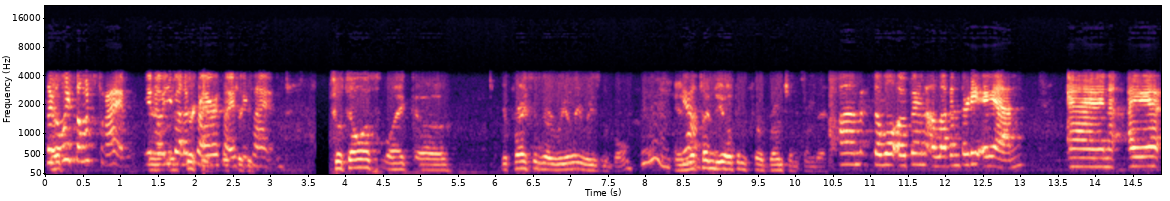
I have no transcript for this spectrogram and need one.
There's That's- only so much time. You know, you gotta tricky. Prioritize your time. So tell us, like, uh, your prices are really reasonable. Mm, And yeah. what time do you open for brunch on Sunday? Um, so we'll open 11:30 a.m. and I,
